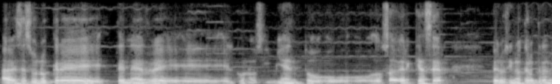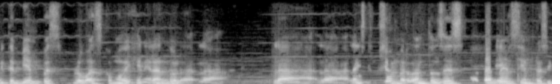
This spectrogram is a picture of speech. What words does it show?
a veces uno cree tener eh, eh, el conocimiento o saber qué hacer, pero si no te lo transmiten bien, pues lo vas como degenerando la, la, la, instrucción, ¿verdad? Entonces, ellos siempre, se,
